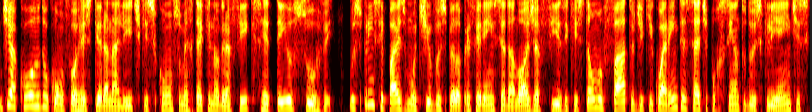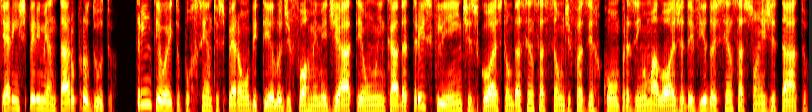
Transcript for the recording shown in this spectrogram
De acordo com o Forrester Analytics Consumer Technographics Retail Survey, os principais motivos pela preferência da loja física estão no fato de que 47% dos clientes querem experimentar o produto, 38% esperam obtê-lo de forma imediata e um em cada três clientes gostam da sensação de fazer compras em uma loja devido às sensações de tato,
